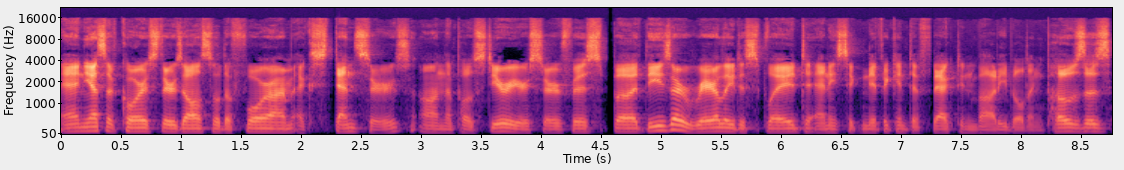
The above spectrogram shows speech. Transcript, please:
And yes, of course, there's also the forearm extensors on the posterior surface, but these are rarely displayed to any significant effect in bodybuilding poses,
